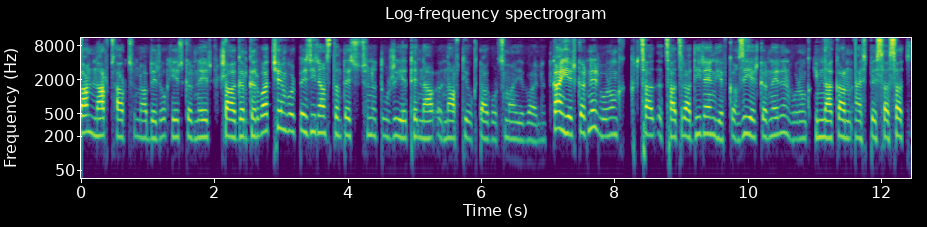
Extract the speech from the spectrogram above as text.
կան նարդ հարցունաբերող երկրներ, շահագրգռված չեն, որպես իրանց տնտեսությունը տուժի, եթե նավթի օգտագործման եւ այլն։ Կան երկրներ, որոնք ցածրադիր են եւ կղզի երկրներ են, որոնք հիմնական, այսպես ասած,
